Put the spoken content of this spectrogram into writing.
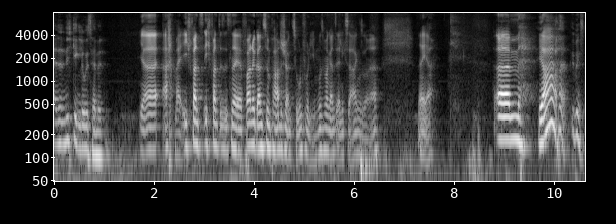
also nicht gegen Lewis Hamilton. Ja, ach mal, ich fand's, ich fand, das ist eine, war eine ganz sympathische Aktion von ihm, muss man ganz ehrlich sagen, so, ja. Naja. Ähm, ja. Aber übrigens,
